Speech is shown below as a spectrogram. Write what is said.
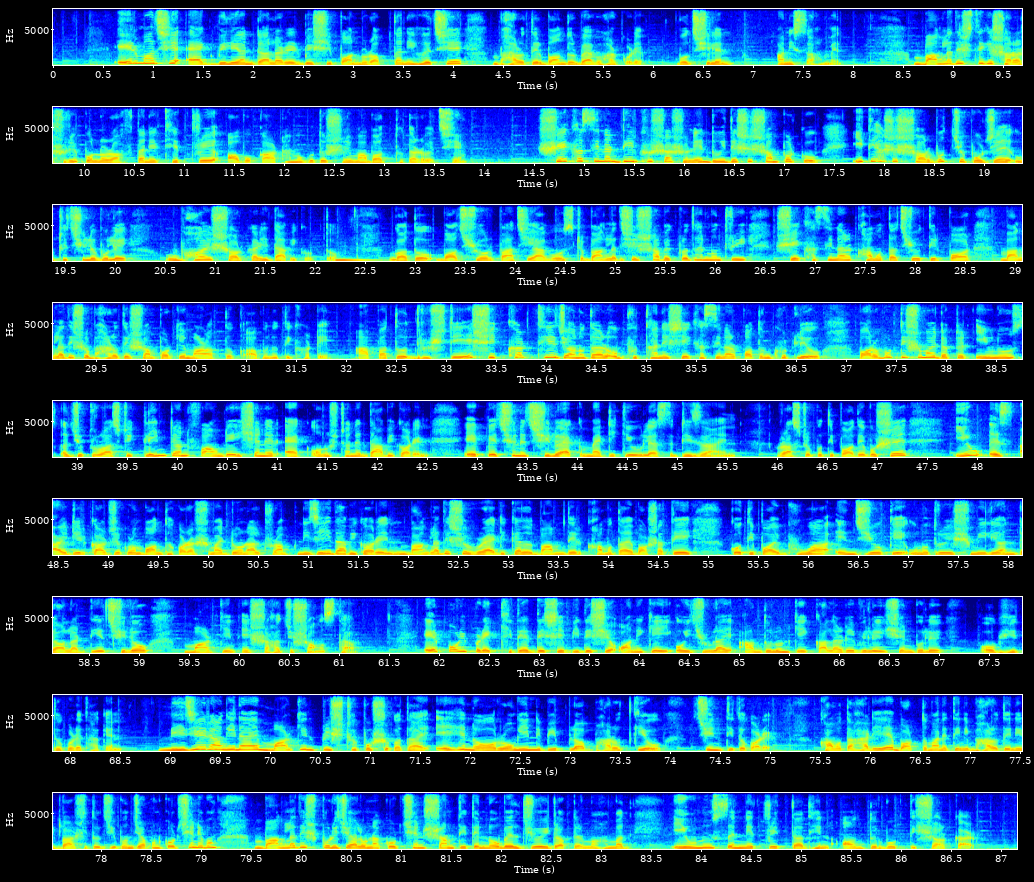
এর মাঝে এক বিলিয়ন ডলারের বেশি পণ্য রপ্তানি হয়েছে ভারতের বন্দর ব্যবহার করে, বলছিলেন আনিস আহমেদ। বাংলাদেশ থেকে সরাসরি পণ্য রফতানির ক্ষেত্রে অবকাঠামোগত সীমাবদ্ধতা রয়েছে। শেখ হাসিনার দীর্ঘ শাসনে দুই দেশের সম্পর্ক ইতিহাসের সর্বোচ্চ পর্যায়ে উঠেছিল বলে উভয় সরকারই দাবি করত। গত বছর পাঁচই আগস্ট বাংলাদেশের সাবেক প্রধানমন্ত্রী শেখ হাসিনার ক্ষমতাচ্যুতির পর বাংলাদেশ ও ভারতের সম্পর্কে মারাত্মক অবনতি ঘটে। আপাত দৃষ্টে শিক্ষার্থী জনতার অভ্যুত্থানে শেখ হাসিনার পতন ঘটলেও পরবর্তী সময় ডক্টর ইউনুস যুক্তরাষ্ট্রের ক্লিন্টন ফাউন্ডেশনের এক অনুষ্ঠানে দাবি করেন, এর পেছনে ছিল এক ম্যাটিকিউলাস ডিজাইন রাষ্ট্রপতি পদে বসে ইউএসআইডির কার্যক্রম বন্ধ করার সময় ডোনাল্ড ট্রাম্প নিজেই দাবি করেন, বাংলাদেশের র্যাডিক্যাল বামদের ক্ষমতায় বসাতে কতিপয় ভুয়া এনজিওকে উনত্রিশ মিলিয়ন ডলার দিয়েছিল মার্কিন এর সাহায্য সংস্থা। এর পরিপ্রেক্ষিতে দেশে বিদেশে অনেকেই ওই জুলাই আন্দোলনকে কালার রেভুলেশন বলে অভিহিত করে থাকেন। নিজের আঙিনায় মার্কিন পৃষ্ঠপোষকতায় এহেন রঙিন বিপ্লব ভারতকেও চিন্তিত করে। ক্ষমতা হারিয়ে বর্তমানে তিনি ভারতে নির্বাসিত জীবনযাপন করছেন এবং বাংলাদেশ পরিচালনা করছেন শান্তিতে নোবেল জয়ী ডক্টর মোহাম্মদ ইউনুসের নেতৃত্বাধীন অন্তর্বর্তী সরকার।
